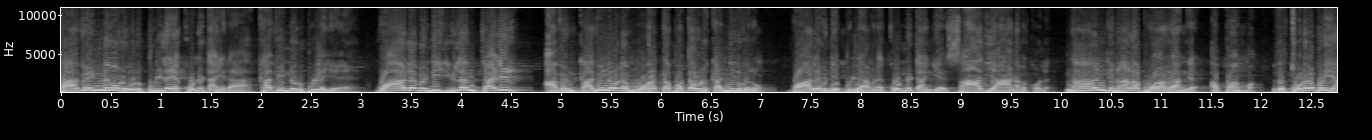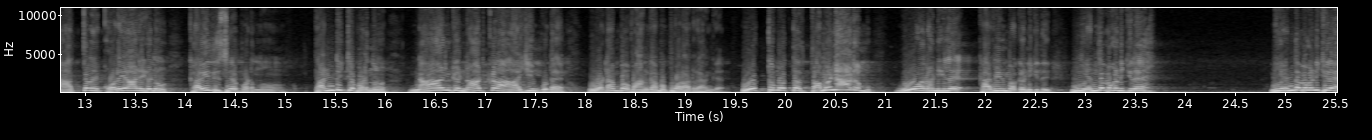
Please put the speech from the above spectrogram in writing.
கவின்னு ஒரு ஒரு பிள்ளைய கொண்டுட்டாங்கடா கவின்னு ஒரு பிள்ளைய. வாழ வேண்டிய இளம் தளிர். அவன் கவினோட முகத்தை பார்த்தா அவனுக்கு கண்ணீர் வரும். வாழ வேண்டிய பிள்ளை அவனை கொன்னுட்டாங்க. சாதி ஆணவ கொலை. நான்கு நாளா போராடுறாங்க அப்பா அம்மா. இதை தொடர்புடைய அத்தனை கொலையாளிகளும் கைது செய்யப்படணும். தண்டிக்கப்படணும். நான்கு நாட்கள் ஆகியும் கூட உடம்ப வாங்காம போராடுறாங்க. ஒட்டுமொத்த தமிழ்நாடும் ஓரணியில கவின் பக்கம் நிக்குது. நீ எந்த பக்கம் நிக்கிற? நீ எந்த பக்கம் நிக்கிற?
